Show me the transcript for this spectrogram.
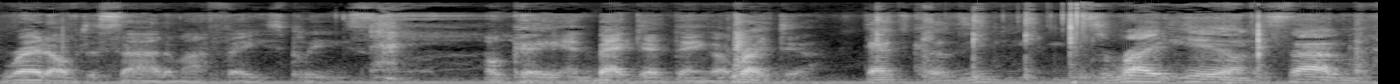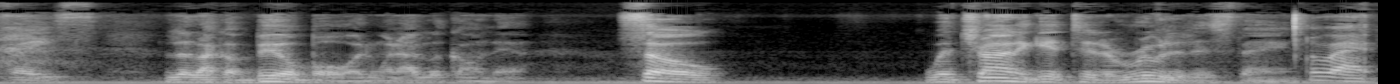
right off the side of my face, please? Okay, and back that thing up right there. That's because it's right here on the side of my face. Look like a billboard when I look on there. So we're trying to get to the root of this thing. Right.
